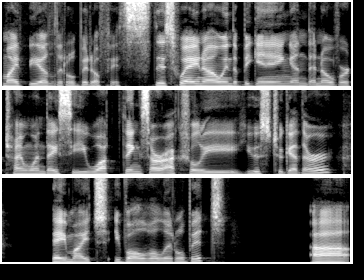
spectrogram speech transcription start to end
might be a little bit of it's this way now in the beginning and then over time when they see what things are actually used together they might evolve a little bit uh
